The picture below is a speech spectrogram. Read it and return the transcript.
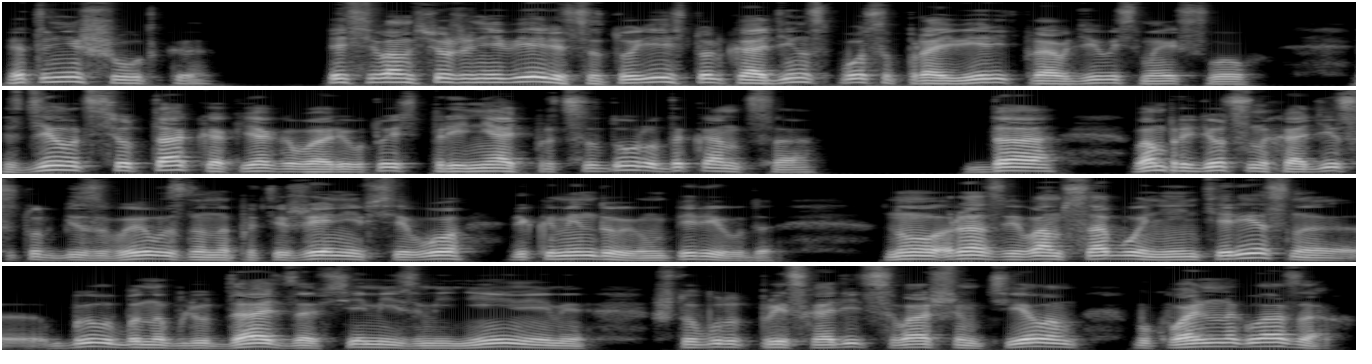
Это не шутка. Если вам все же не верится, то есть только один способ проверить правдивость моих слов. Сделать все так, как я говорю, то есть принять процедуру до конца. Да, вам придется находиться тут безвылазно на протяжении всего рекомендуемого периода. Но разве вам с собой не интересно было бы наблюдать за всеми изменениями, что будут происходить с вашим телом буквально на глазах?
